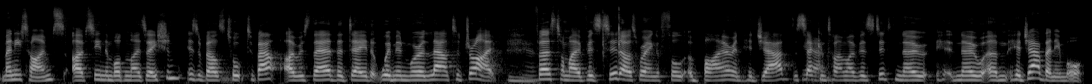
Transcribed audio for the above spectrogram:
many times. I've seen the modernisation Isabel's mm. talked about. I was there the day that women were allowed to drive. Yeah. First time I visited, I was wearing a full abaya and hijab. The second yeah. time I visited, no, no um, hijab anymore.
